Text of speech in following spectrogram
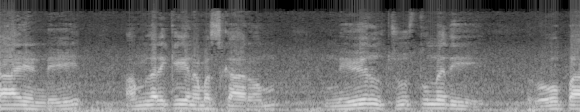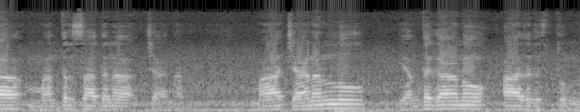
హాయ్ అండి. అందరికీ నమస్కారం. మీరు చూస్తున్నది రూప మంత్ర సాధన ఛానల్. మా ఛానల్ను ఎంతగానో ఆదరిస్తున్న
